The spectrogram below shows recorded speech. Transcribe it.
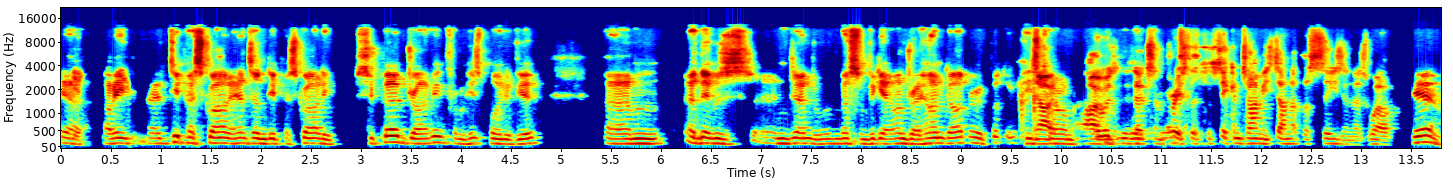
Yeah. yeah, I mean, uh, De Pasquale, Anton De Pasquale, superb driving from his point of view. Um, and there was, and we mustn't forget Andre Heimgartner who put his no, car on. I was that's impressed. That's the second time he's done it this season as well. Yeah,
